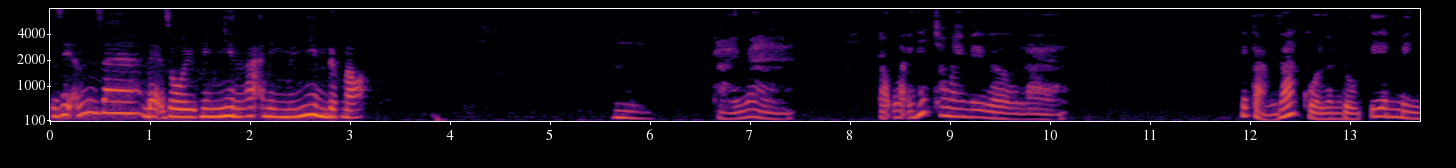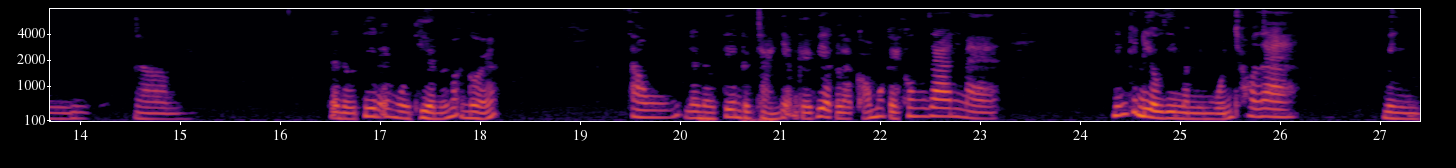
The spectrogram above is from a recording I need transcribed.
Diễn ra để rồi mình nhìn lại mình mới nhìn được nó. Ừ. cái mà. Động lại nhất trong em bây giờ là cái cảm giác của lần đầu tiên mình uh, lần đầu tiên em ngồi thiền với mọi người á. Sau lần đầu tiên được trải nghiệm cái việc là có một cái không gian mà những cái điều gì mà mình muốn cho ra mình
